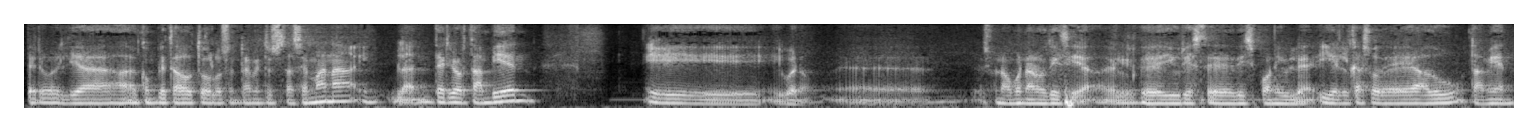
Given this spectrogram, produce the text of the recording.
pero él ya ha completado todos los entrenamientos esta semana, y la anterior también. Y, bueno, eh, es una buena noticia el que Yuri esté disponible. Y el caso de Adu también.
